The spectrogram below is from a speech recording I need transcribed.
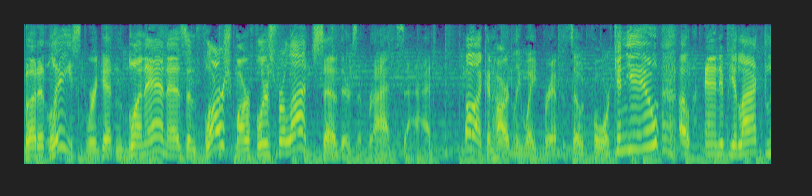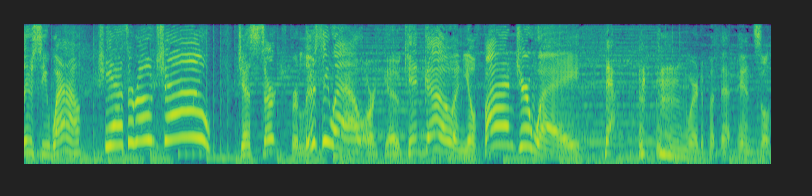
But at least we're getting bananas and Flarschmarflers for lunch, so there's a bright side. Oh, I can hardly wait for episode four. Can you? Oh, and if you liked Lucy Wow, she has her own show. Just search for Lucy Wow or Go Kid Go and you'll find your way. Now, where to put that pencil.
